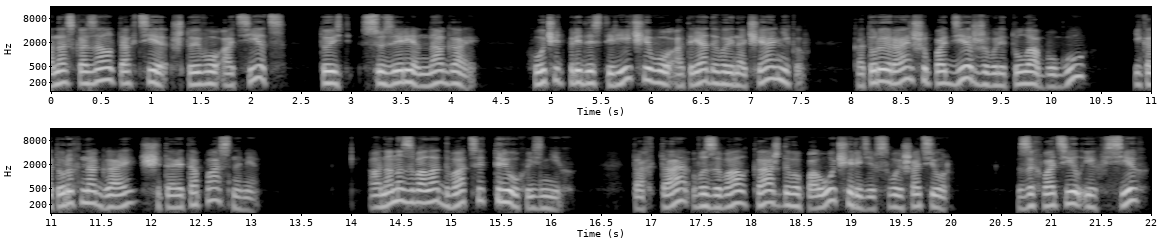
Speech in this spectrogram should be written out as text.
Она сказала Тахте, что его отец, то есть сузерен Нагай, хочет предостеречь его от ряда военачальников, которые раньше поддерживали Тула-Бугу и которых Нагай считает опасными. Она назвала 23 из них. Тахта вызывал каждого по очереди в свой шатер, захватил их всех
